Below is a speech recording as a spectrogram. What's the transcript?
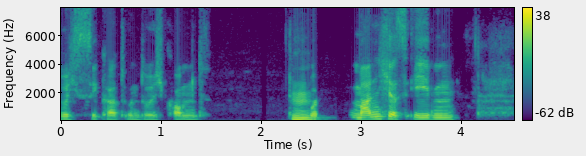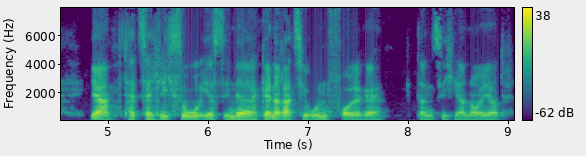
durchsickert und durchkommt. Mhm. Und manches eben ja tatsächlich so erst in der Generationenfolge dann sich erneuert.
